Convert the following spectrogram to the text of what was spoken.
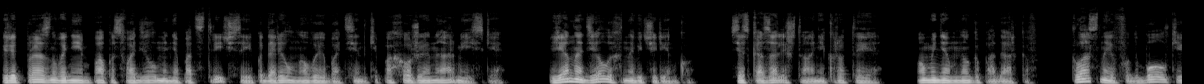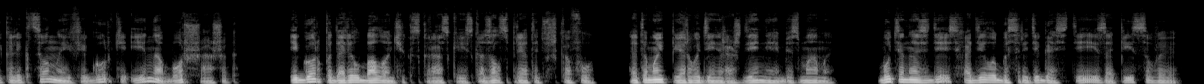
Перед празднованием папа сводил меня подстричься и подарил новые ботинки, похожие на армейские. Я надел их на вечеринку. Все сказали, что они крутые. У меня много подарков. Классные футболки, коллекционные фигурки и набор шашек. Егор подарил баллончик с краской и сказал спрятать в шкафу. Это мой первый день рождения без мамы. Будь она здесь, ходила бы среди гостей, записывая,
